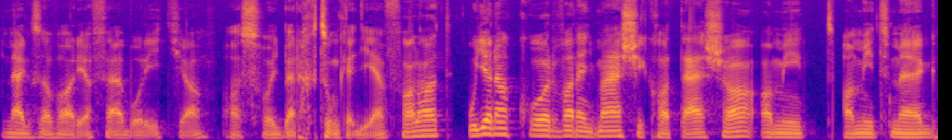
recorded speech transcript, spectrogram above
megzavarja, felborítja az, hogy beraktunk egy ilyen falat. Ugyanakkor van egy másik hatása, amit, amit meg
